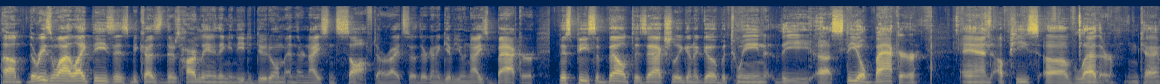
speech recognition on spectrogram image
Um, the reason why I like these is because there's hardly anything you need to do to them and they're nice and soft, all right? So they're gonna give you a nice backer. This piece of belt is actually gonna go between the uh, steel backer and a piece of leather, okay?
